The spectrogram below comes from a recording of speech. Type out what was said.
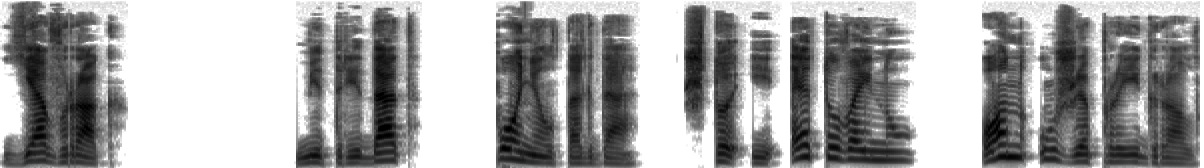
я враг». Митридат понял тогда, что и эту войну он уже проиграл.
